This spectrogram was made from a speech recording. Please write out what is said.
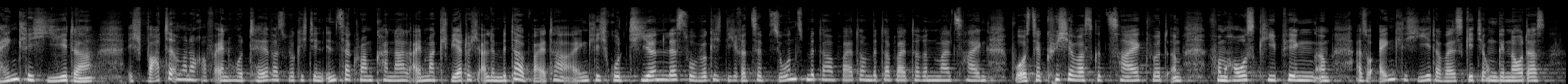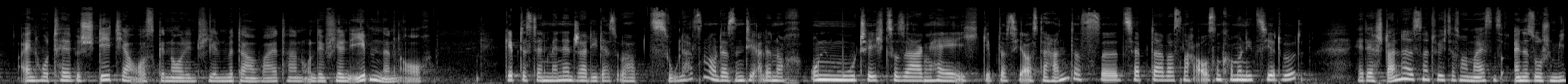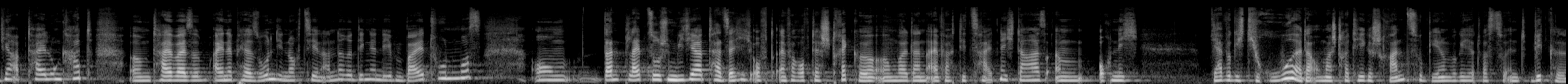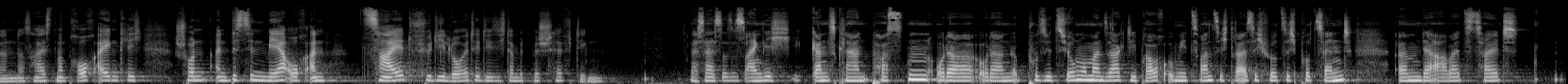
Eigentlich jeder. Ich warte immer noch auf ein Hotel, was wirklich den Instagram-Kanal einmal quer durch alle Mitarbeiter eigentlich rotieren lässt, wo wirklich die Rezeptionsmitarbeiter und Mitarbeiterinnen mal zeigen, wo aus der Küche was gezeigt wird, ähm, vom Housekeeping. Ähm, also eigentlich jeder, weil es geht ja um genau das. Ein Hotel besteht ja aus genau den vielen Mitarbeitern und den vielen Ebenen auch. Gibt es denn Manager, die das überhaupt zulassen oder sind die alle noch unmutig zu sagen, hey, ich gebe das hier aus der Hand, das äh, Zepter, was nach außen kommuniziert wird? Ja, der Standard ist natürlich, dass man meistens eine Social Media Abteilung hat, ähm, teilweise eine Person, die noch zehn andere Dinge nebenbei tun muss. Ähm, dann bleibt Social Media tatsächlich oft einfach auf der Strecke, ähm, weil dann einfach die Zeit nicht da ist, ähm, auch nicht ja wirklich die Ruhe, da auch mal strategisch ranzugehen und wirklich etwas zu entwickeln. Das heißt, man braucht eigentlich schon ein bisschen mehr auch an Zeit für die Leute, die sich damit beschäftigen. Das heißt, es ist eigentlich ganz klar ein Posten oder, oder eine Position, wo man sagt, die braucht irgendwie 20, 30, 40 Prozent ähm, der Arbeitszeit,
